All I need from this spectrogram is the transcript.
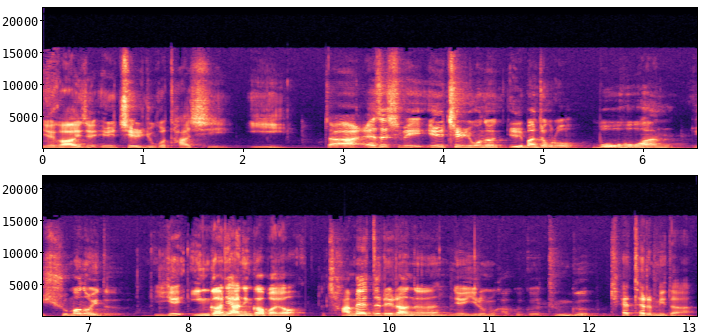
얘가 이제 1765-2 자, SCP-1765는 일반적으로 모호한 휴머노이드 이게 인간이 아닌가 봐요. 자매들이라는 예, 이름을 갖고 있고요. 등급 케테르입니다.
